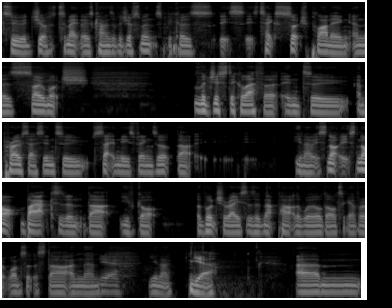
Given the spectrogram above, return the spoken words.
to adjust to make those kinds of adjustments because it's it takes such planning and there's so much logistical effort into and process into setting these things up that you know it's not it's not by accident that you've got a bunch of races in that part of the world all together at once at the start and then Yeah. you know. Yeah. Um,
